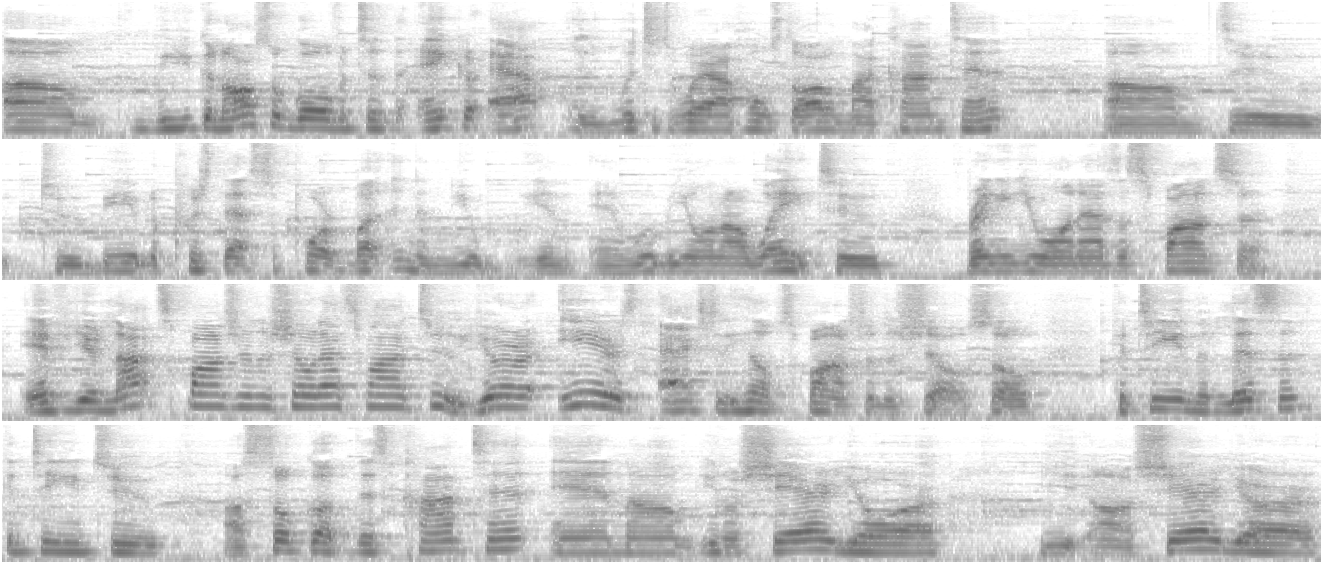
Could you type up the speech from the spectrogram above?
um, you can also go over to the Anchor app, which is where I host all of my content um, to to be able to push that support button, and you and, and we'll be on our way to bringing you on as a sponsor. If you're not sponsoring the show, that's fine too. Your ears actually help sponsor the show, so continue to listen, continue to uh, soak up this content, and um, you know share your uh, share your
